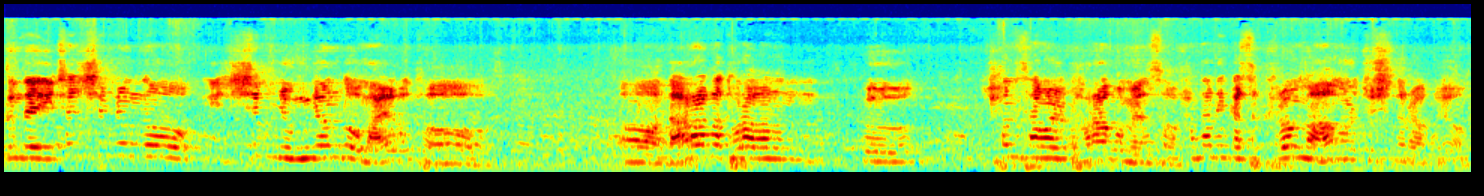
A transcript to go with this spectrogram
근데 2016년, 16년도 말부터 어, 나라가 돌아가는 그 현상을 바라보면서 하나님께서 그런 마음을 주시더라고요.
